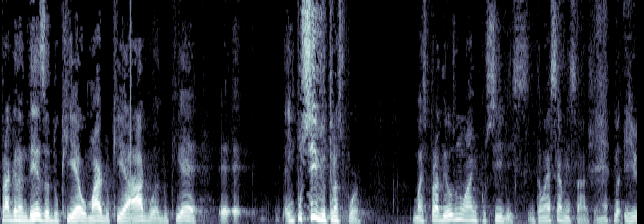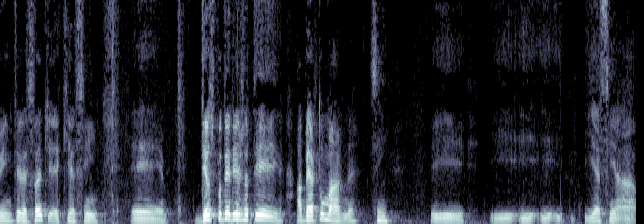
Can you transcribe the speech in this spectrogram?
para a grandeza do que é o mar, do que é a água, do que é, é, é- é impossível transpor. Mas para Deus não há impossíveis. Então essa é a mensagem, né? E o interessante é que, assim, é, Deus poderia já ter aberto o mar, né? Sim. E, e, e, e, e, assim, a-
